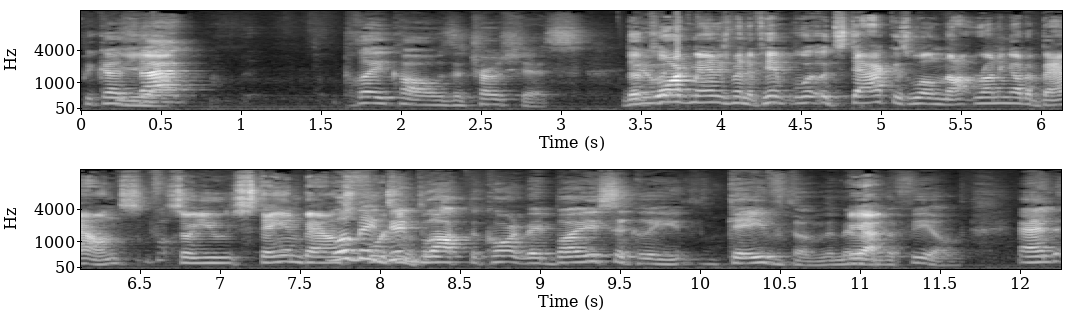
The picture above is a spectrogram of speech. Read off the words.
because Yeah. that play call was atrocious. The It clock wa- management of him, it's Dak as well, not running out of bounds. So you stay in bounds. Well, they 14 did block the corner. They basically gave them the middle Yeah. of the field. And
